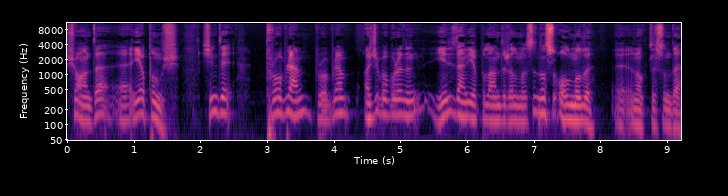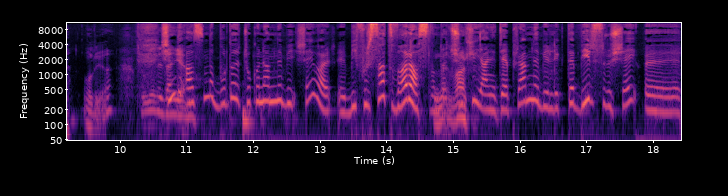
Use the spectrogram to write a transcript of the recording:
şu anda e, yapılmış. Şimdi problem problem acaba buranın yeniden yapılandırılması nasıl olmalı e, noktasında oluyor. Şimdi ya... aslında burada çok önemli bir şey var. E, bir fırsat var aslında. Var. Çünkü yani depremle birlikte bir sürü şey e,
